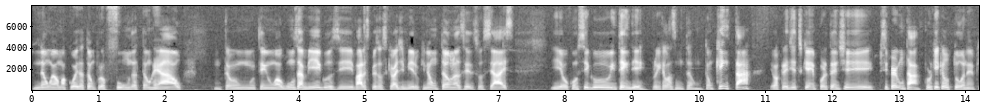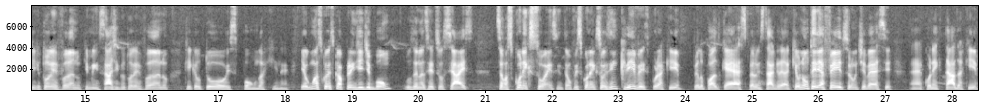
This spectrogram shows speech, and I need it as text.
não é uma coisa tão profunda, tão real. Então, tenho alguns amigos e várias pessoas que eu admiro que não estão nas redes sociais e eu consigo entender por que elas não estão. Então, quem está, eu acredito que é importante se perguntar por que, que eu estou, né? O que, que eu estou levando, que mensagem que eu estou levando, o que, que eu estou expondo aqui, né? E algumas coisas que eu aprendi de bom usando as redes sociais são as conexões. Então, fiz conexões incríveis por aqui, pelo podcast, pelo Instagram, que eu não teria feito se eu não tivesse é, conectado aqui.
